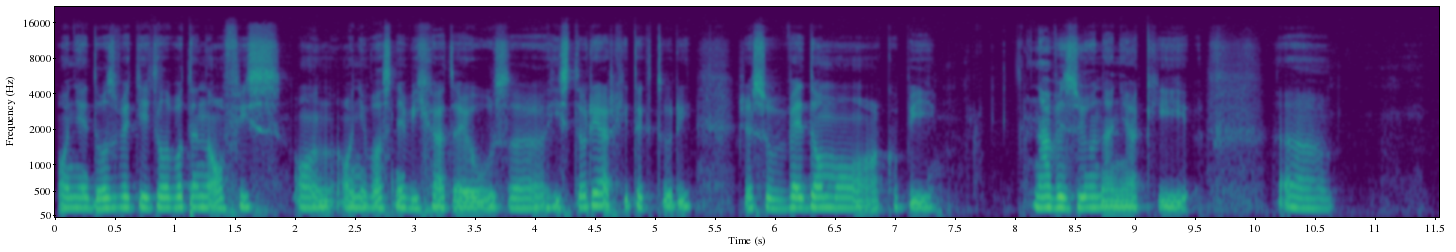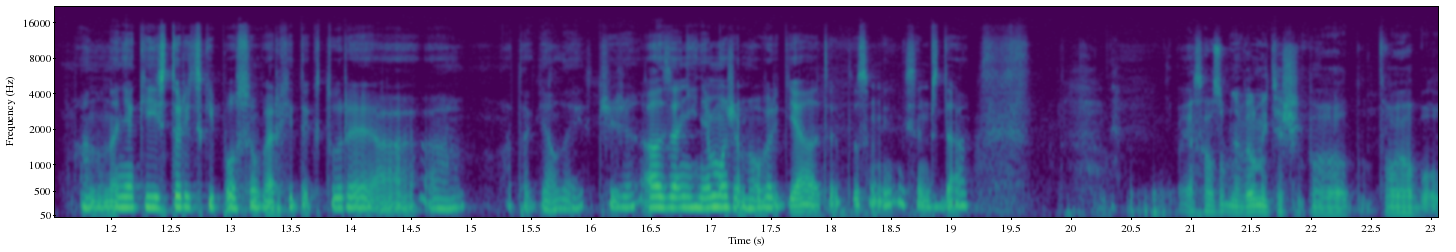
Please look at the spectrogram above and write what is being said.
o nej dozvedieť, lebo ten office, on, oni vlastne vychádzajú z histórie architektúry, že sú vedomo, akoby navezujú na nejaký uh, áno, na nejaký historický posun v architektúre a, a, a tak ďalej. Čiže, ale za nich nemôžem hovoriť ale to, to sa mi myslím zdá. Ja sa osobne veľmi teším eh, tvojho,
